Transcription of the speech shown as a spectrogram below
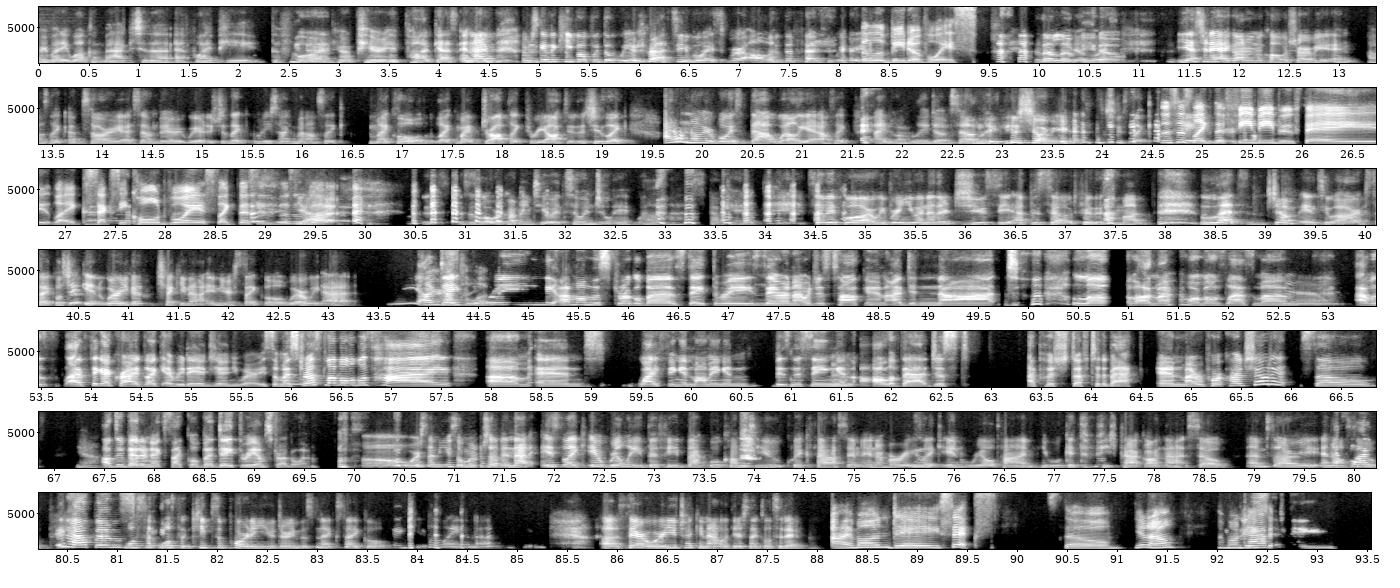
everybody, welcome back to the FYP, the For Your Period podcast. And I'm I'm just gonna keep up with the weird raspy voice for all of the February. The libido voice. the, the libido. libido. Yesterday I got on a call with Sharvi and I was like, I'm sorry, I sound very weird. And she's like, What are you talking about? I was like, my cold, like my dropped like three octaves. And she's like, I don't know your voice that well yet. I was like, I normally don't sound like this, Sharvie. she's like, This is like the Phoebe Buffay, like sexy cold voice. Like this is this is yeah. what this, this, is what we're coming to it. So enjoy it while it lasts. Okay. so before we bring you another juicy episode for this month, let's jump into our cycle chicken. Where are you guys checking out in your cycle? Where are we at? I'm day three. I'm on the struggle bus, day three. Mm. Sarah and I were mm. just talking. I did not love on my hormones last month. Yeah. I was, I think I cried like every day in January. So my stress level was high. Um, and wifing and momming and businessing mm. and all of that, just I pushed stuff to the back and my report card showed it. So yeah, I'll do better next cycle. But day three, I'm struggling oh, we're sending you so much stuff. And that is like, it really, the feedback will come to you quick, fast, and in a hurry, like in real time. You will get the feedback on that. So I'm sorry. And That's also, it happens. We'll, we'll keep supporting you during this next cycle. Thank you, Elena. Uh, Sarah, where are you checking out with your cycle today? I'm on day six. So, you know, I'm on day six.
